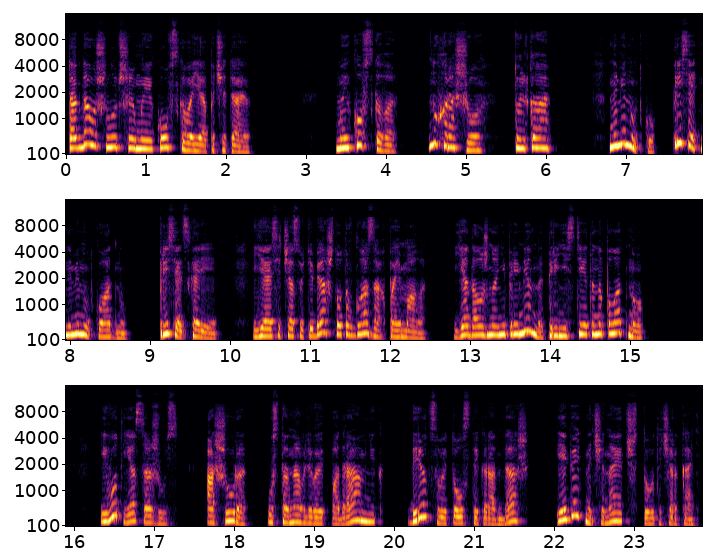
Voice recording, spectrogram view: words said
Тогда уж лучше Маяковского я почитаю. Маяковского? Ну хорошо, только... На минутку, присядь на минутку одну. Присядь скорее. Я сейчас у тебя что-то в глазах поймала. Я должна непременно перенести это на полотно. И вот я сажусь, а Шура устанавливает подрамник, берет свой толстый карандаш и опять начинает что-то черкать.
